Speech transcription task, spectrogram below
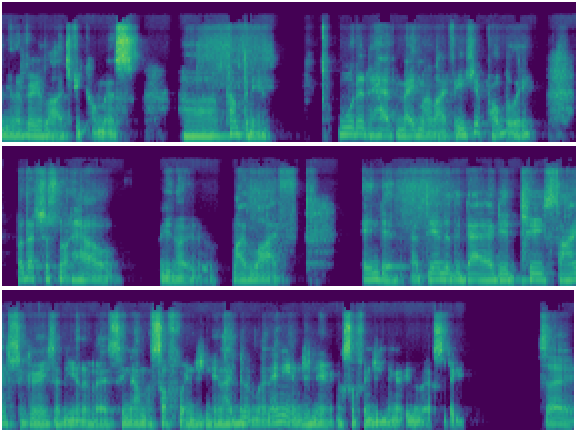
you know very large e-commerce uh, company would it have made my life easier? Probably. But that's just not how, you know, my life ended. At the end of the day, I did two science degrees at the university. Now I'm a software engineer and I didn't learn any engineering or software engineering at university. So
